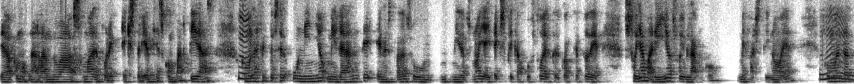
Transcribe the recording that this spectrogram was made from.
le va como narrando a su madre por experiencias compartidas cómo Mm. le afectó ser un niño migrante en Estados Unidos, ¿no? Y ahí te explica justo el, el concepto de soy amarillo, soy blanco. Me fascinó, ¿eh? Cómo Mm.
